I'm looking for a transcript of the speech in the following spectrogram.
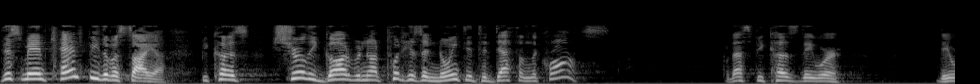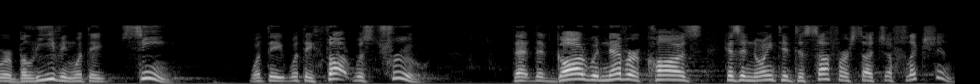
this man can't be the Messiah, because surely God would not put his anointed to death on the cross. But that's because they were, they were believing what they seen, what they, what they thought was true. That, that God would never cause his anointed to suffer such affliction.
